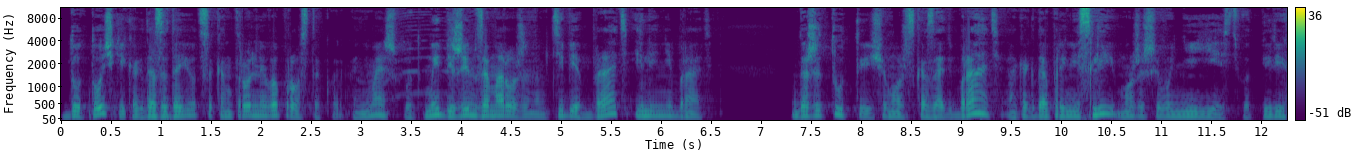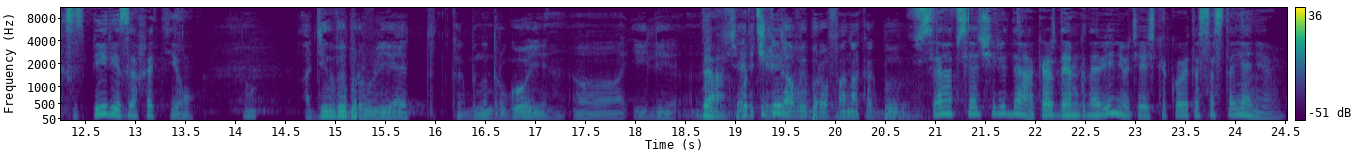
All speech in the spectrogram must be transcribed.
До точки, когда задается контрольный вопрос такой, понимаешь? Вот мы бежим за мороженым, тебе брать или не брать? Даже тут ты еще можешь сказать брать, а когда принесли, можешь его не есть. Вот перезахотел. Один выбор влияет как бы на другой, э, или да, вся вот эта череда выборов, она как бы... Вся, вся череда, каждое мгновение у тебя есть какое-то состояние.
